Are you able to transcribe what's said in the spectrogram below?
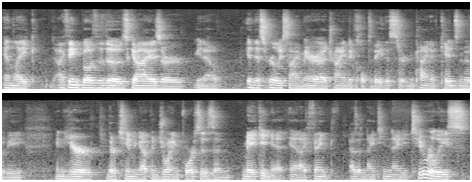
And like I think both of those guys are you know in this early slime era trying to cultivate this certain kind of kids movie, and here they're teaming up and joining forces and making it. And I think as a 1992 release,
